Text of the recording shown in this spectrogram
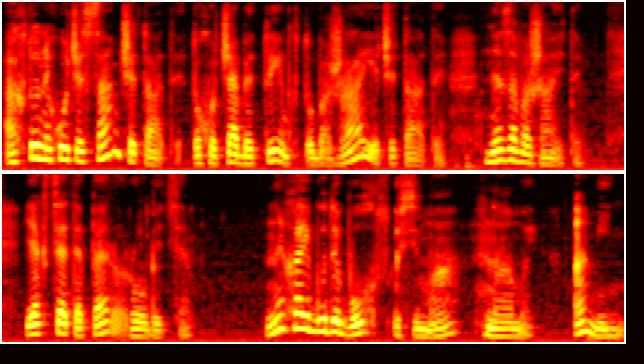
А хто не хоче сам читати, то хоча б тим, хто бажає читати, не заважайте, як це тепер робиться. Нехай буде Бог з усіма нами. Амінь.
